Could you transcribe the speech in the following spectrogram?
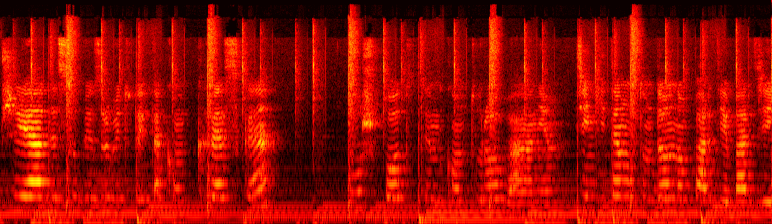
przyjadę sobie, zrobię tutaj taką kreskę pod tym konturowaniem. Dzięki temu tą dolną partię bardziej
